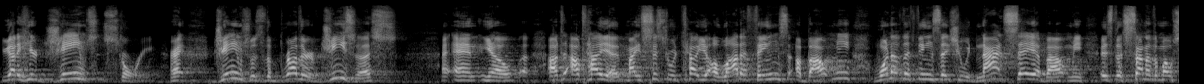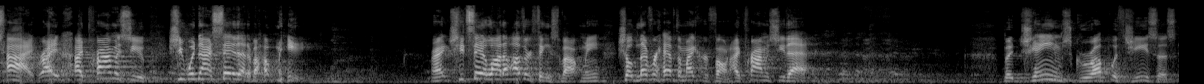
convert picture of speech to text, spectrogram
You got to hear James' story, right? James was the brother of Jesus. And, you know, I'll, I'll, tell you, my sister would tell you a lot of things about me. One of the things that she would not say about me is the Son of the Most High, right? I promise you, she would not say that about me, right? She'd say a lot of other things about me. She'll never have the microphone. I promise you that. But James grew up with Jesus,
